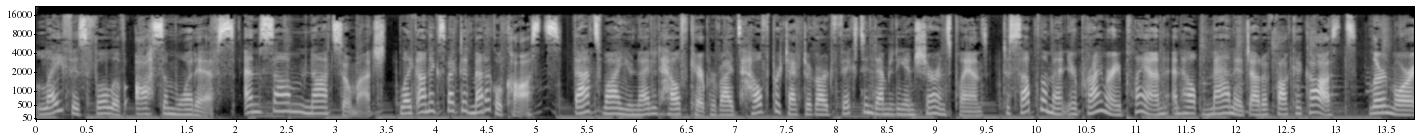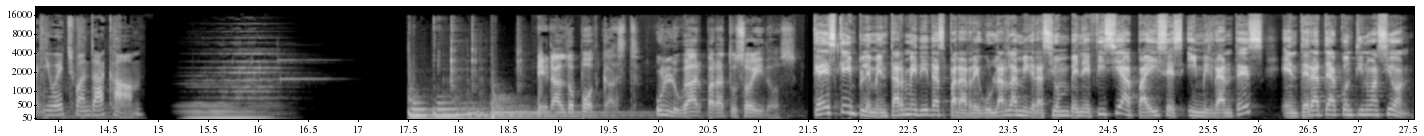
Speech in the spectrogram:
Life is full of awesome what ifs, and some not so much, like unexpected medical costs. That's why United Healthcare provides Health Protector Guard fixed indemnity insurance plans to supplement your primary plan and help manage out of pocket costs. Learn more at uh1.com. Heraldo Podcast, un lugar para tus oídos. ¿Crees que implementar medidas para regular la migración beneficia a países inmigrantes? Entérate a continuación.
